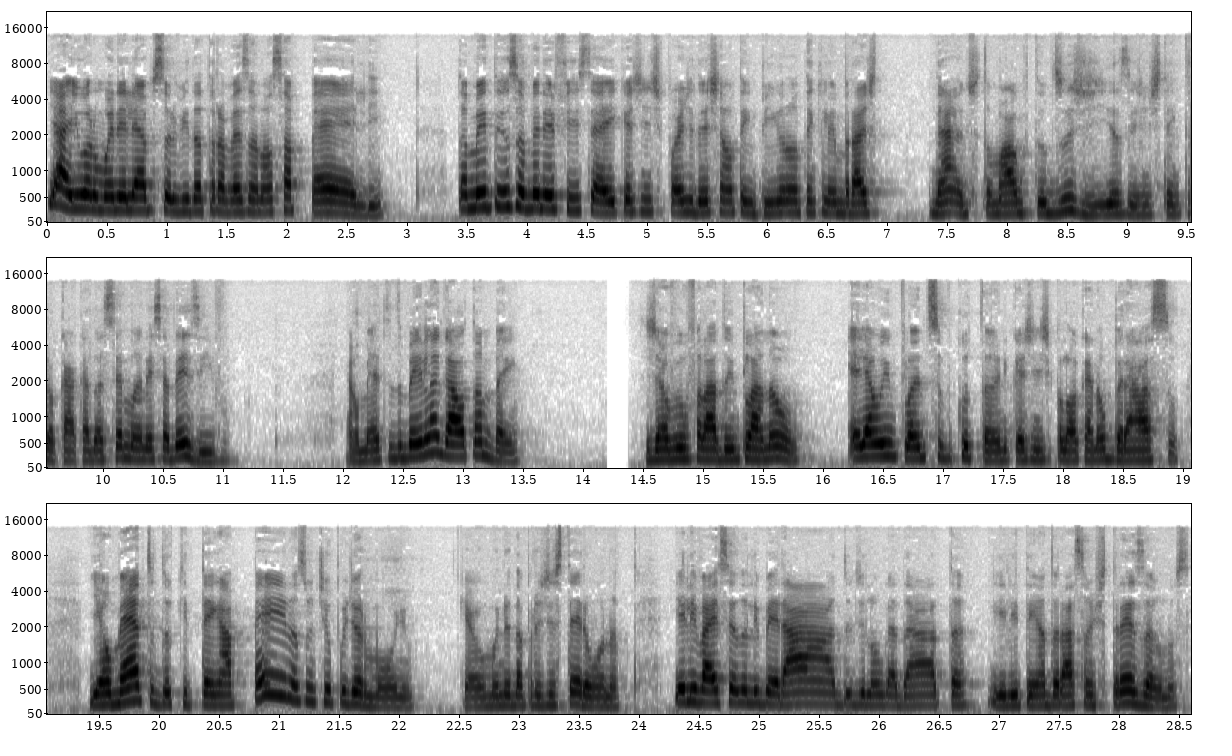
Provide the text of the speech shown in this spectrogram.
e aí o hormônio ele é absorvido através da nossa pele. Também tem o seu benefício aí que a gente pode deixar um tempinho, não tem que lembrar de, né, de tomar algo todos os dias e a gente tem que trocar cada semana esse adesivo. É um método bem legal também. Já ouviu falar do Implanon? Ele é um implante subcutâneo que a gente coloca no braço e é um método que tem apenas um tipo de hormônio, que é o hormônio da progesterona. E ele vai sendo liberado de longa data e ele tem a duração de três anos.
